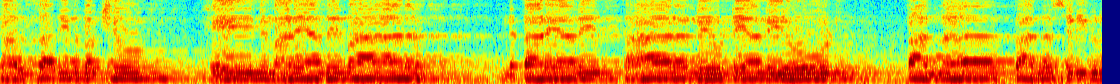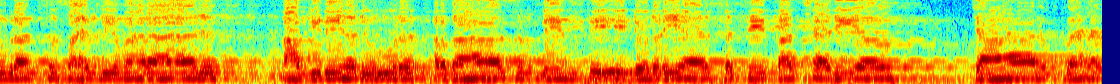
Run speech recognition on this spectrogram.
ਖਾਲਸਾ ਜੀ ਨੂੰ ਬਖਸ਼ੋ। ਹੇ ਨਿਮਾਣਿਆਂ ਦੇ ਮਾਣ ਨਿਤਾਣਿਆਂ ਦੇ ਤਾਰ, ਨਿਉਟਿਆਂ ਦੀ ਓਟ। ਧੰਨ ਧੰਨ ਸ੍ਰੀ ਗੁਰੂ ਗ੍ਰੰਥ ਸਾਹਿਬ ਜੀ ਮਹਾਰਾਜ। ਆਪ ਜੀ ਦੇ ਹਜੂਰ ਅਰਦਾਸ ਬੇਨਤੀ ਜੋਦੜੀ ਹੈ ਸੱਚੇ ਪਾਤਸ਼ਾਹ ਜੀਓ ਚਾਰ ਪਹਿਰ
